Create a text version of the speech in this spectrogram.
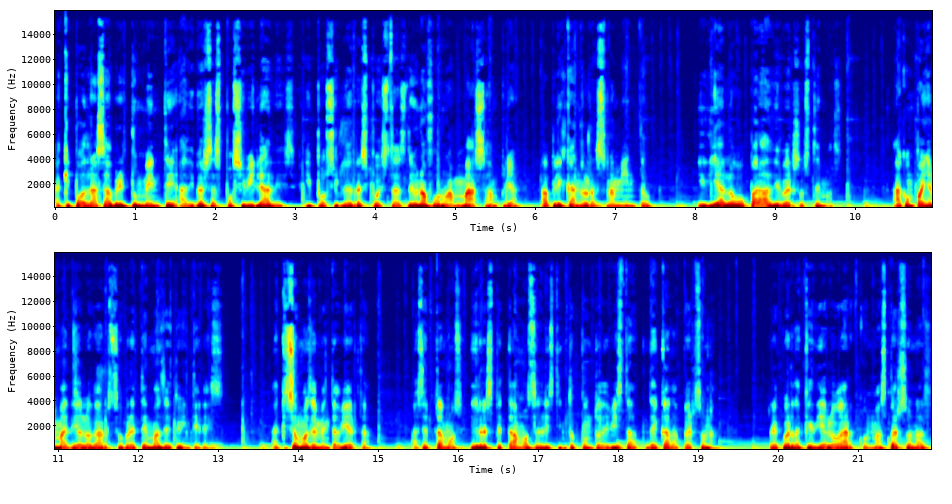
Aquí podrás abrir tu mente a diversas posibilidades y posibles respuestas de una forma más amplia, aplicando el razonamiento y diálogo para diversos temas. Acompáñame a dialogar sobre temas de tu interés. Aquí somos de mente abierta, aceptamos y respetamos el distinto punto de vista de cada persona. Recuerda que dialogar con más personas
